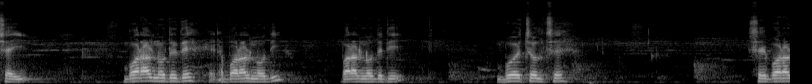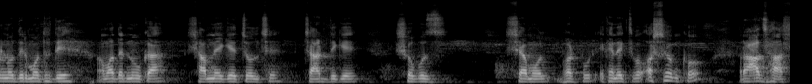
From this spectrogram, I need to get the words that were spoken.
সেই বরাল নদীতে, এটা বরাল নদী। বরাল নদীটি বয়ে চলছে সেই বরাল নদীর মধ্য দিয়ে আমাদের নৌকা সামনে এগিয়ে চলছে, চারদিকে সবুজ শ্যামল ভরপুর। এখানে দেখতে অসংখ্য রাজহাঁস।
